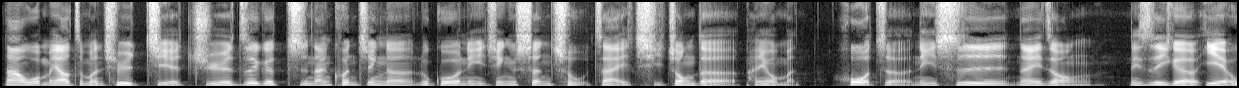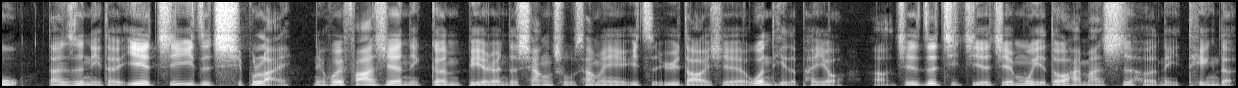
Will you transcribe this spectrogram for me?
那我们要怎么去解决这个直男困境呢？如果你已经身处在其中的朋友们，或者你是那一种。你是一个业务，但是你的业绩一直起不来，你会发现你跟别人的相处上面一直遇到一些问题的朋友啊，其实这几集的节目也都还蛮适合你听的。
